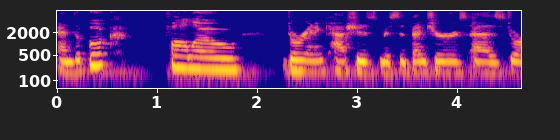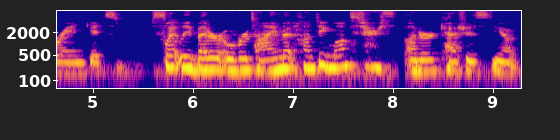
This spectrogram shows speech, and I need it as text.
and the book follow Dorian and Cash's misadventures as Dorian gets slightly better over time at hunting monsters under Cash's, you know,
